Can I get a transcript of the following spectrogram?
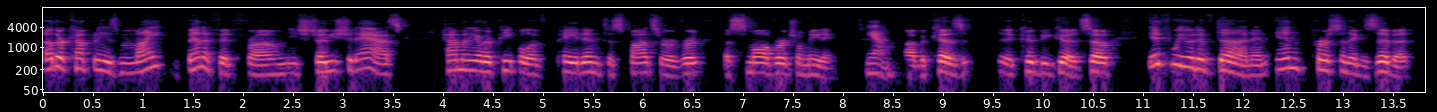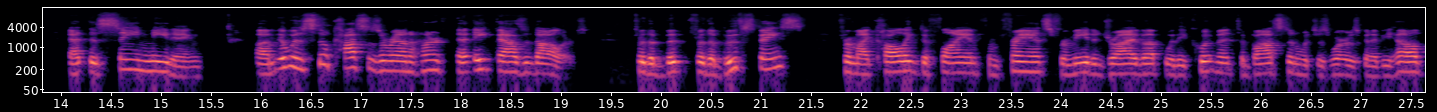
other companies might benefit from, so you should ask how many other people have paid in to sponsor a, vir- a small virtual meeting Yeah. uh, because it could be good. So if we would have done an in-person exhibit at the same meeting, um, it was still cost us around 100 uh, $8,000 for the for the booth space, for my colleague to fly in from France, for me to drive up with equipment to Boston, which is where it was going to be held,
